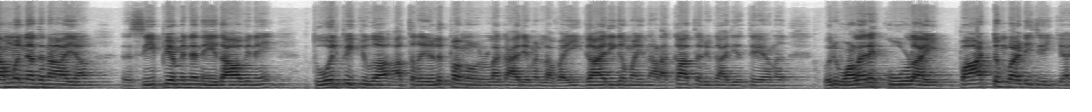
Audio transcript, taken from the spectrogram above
സമുന്നതനായ സി പി എമ്മിന്റെ നേതാവിനെ തോൽപ്പിക്കുക അത്ര എളുപ്പമുള്ള കാര്യമല്ല. വൈകാരികമായി നടക്കാത്തൊരു കാര്യത്തെയാണ് ഒരു വളരെ കൂളായി പാട്ടും പാടി ജയിക്കുക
